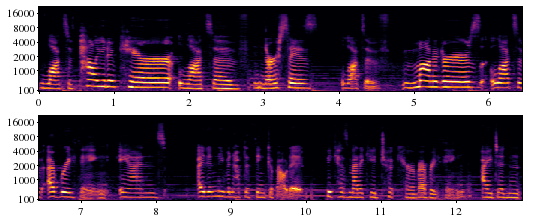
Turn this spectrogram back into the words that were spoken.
Lots of palliative care, lots of nurses, lots of monitors, lots of everything. And I didn't even have to think about it because Medicaid took care of everything. I didn't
